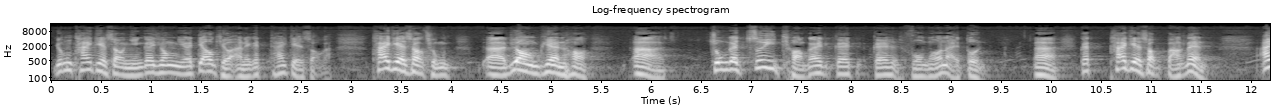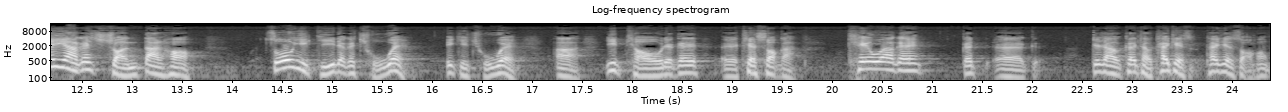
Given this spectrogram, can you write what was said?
用太鐵索，人家用而家吊橋按你個太鐵索啊，太鐵索從誒兩片嗬啊。中嘅最強嘅嘅嘅鳳凰嚟燉，啊，個太鐵索白咧，哎呀，個船搭嗬，做一幾隻嘅柱誒，一個柱誒，啊，一条那个呃铁索啊，跳啊个个呃个叫个条太铁太铁索吼，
